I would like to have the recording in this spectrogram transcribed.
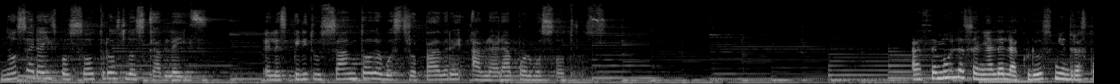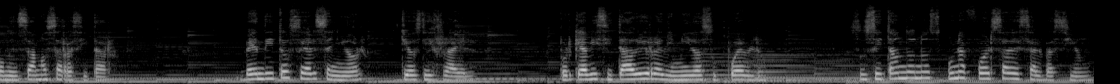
No seréis vosotros los que habléis, el Espíritu Santo de vuestro Padre hablará por vosotros. Hacemos la señal de la cruz mientras comenzamos a recitar. Bendito sea el Señor, Dios de Israel, porque ha visitado y redimido a su pueblo, suscitándonos una fuerza de salvación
